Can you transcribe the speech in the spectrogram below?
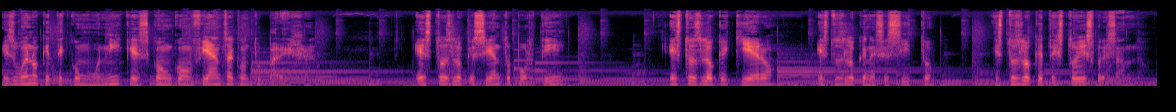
Es bueno que te comuniques con confianza con tu pareja. Esto es lo que siento por ti. Esto es lo que quiero. Esto es lo que necesito. Esto es lo que te estoy expresando.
